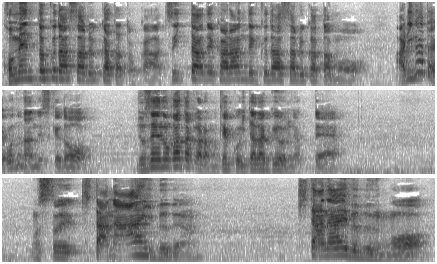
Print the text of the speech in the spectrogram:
コメントくださる方とかツイッターで絡んでくださる方もありがたいことなんですけど女性の方からも結構いただくようになってもしそういう汚い部分汚い部分を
